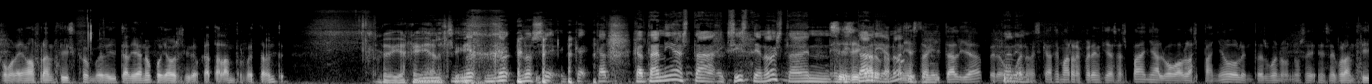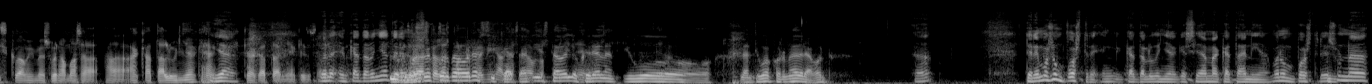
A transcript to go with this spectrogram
como le llama Francisco en vez de italiano podía haber sido catalán perfectamente. Sería genial, sí. No, sé, Catania está, existe, ¿no? Está en, sí, sí, Italia, claro, ¿no? está en Italia, pero bueno, es que hace más referencias a España, luego habla español, entonces bueno, no sé, ese Francisco a mí me suena más a, a, Cataluña que, a Catania, quién sabe. Bueno, en Cataluña tenemos... No recuerdo ahora si Catania estaba en lo que era el antiguo, la antigua corona de Dragón. Ah, tenemos un postre en Cataluña que se llama Catania. Bueno, un postre. Es una,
